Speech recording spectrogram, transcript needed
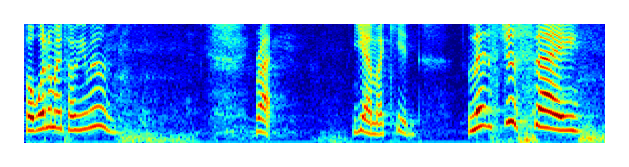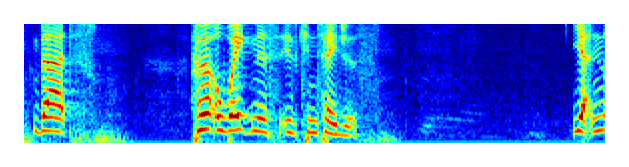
But what am I talking about? Right. Yeah, my kid. Let's just say that her awakeness is contagious yeah,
